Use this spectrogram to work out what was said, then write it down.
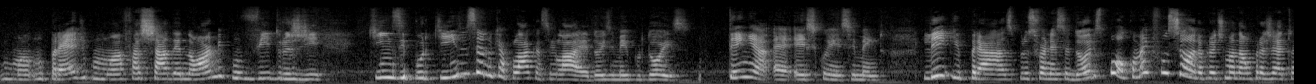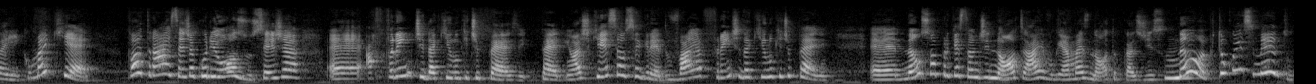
uma um prédio com uma fachada enorme, com vidros de 15 por 15, sendo que a placa, sei lá, é 2,5 por 2 tenha é, esse conhecimento. Ligue para os fornecedores, pô, como é que funciona para eu te mandar um projeto aí? Como é que é? Vá atrás, seja curioso, seja é, à frente daquilo que te pedem. Eu acho que esse é o segredo. Vai à frente daquilo que te pedem. É, não só por questão de nota, ah, eu vou ganhar mais nota por causa disso. Não, é por teu conhecimento.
